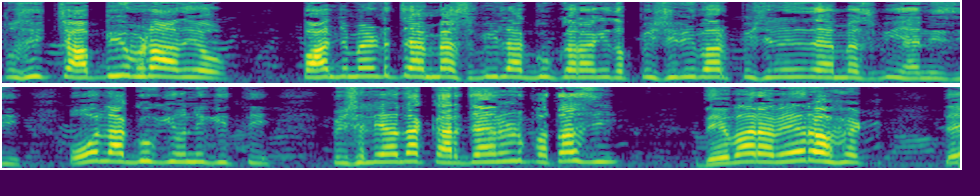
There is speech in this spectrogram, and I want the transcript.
ਤੁਸੀਂ ਚਾਬੀ ਫੜਾ ਦਿਓ। 5 ਮਿੰਟ ਚ ਐਮਐਸਪੀ ਲਾਗੂ ਕਰਾਂਗੇ ਤਾਂ ਪਿਛਲੀ ਵਾਰ ਪਿਛਲੇ ਦੀ ਐਮਐਸਪੀ ਹੈ ਨਹੀਂ ਸੀ। ਉਹ ਲਾਗੂ ਕਿਉਂ ਨਹੀਂ ਕੀਤੀ? ਪਿਛਲਿਆਂ ਦਾ ਕਰਜ਼ਾ ਇਹਨਾਂ ਨੂੰ ਪਤਾ ਸੀ। They were aware of it ਤੇ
